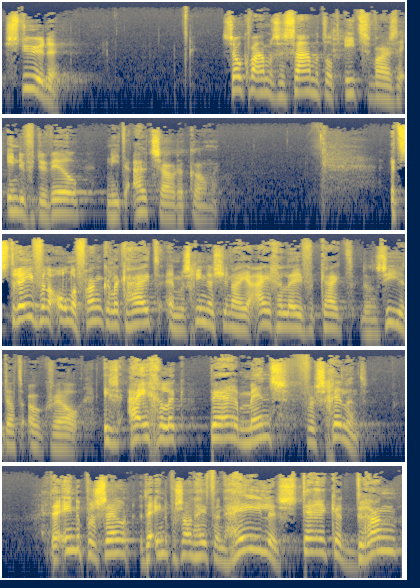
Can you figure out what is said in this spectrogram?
stuurde. Zo kwamen ze samen tot iets waar ze individueel niet uit zouden komen. Het streven naar onafhankelijkheid, en misschien als je naar je eigen leven kijkt, dan zie je dat ook wel, is eigenlijk per mens verschillend. De ene, persoon, de ene persoon heeft een hele sterke drang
